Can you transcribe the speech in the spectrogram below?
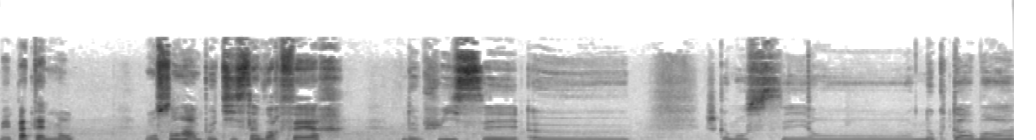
mais pas tellement. On sent un petit savoir-faire depuis c'est... Euh, j'ai commencé en octobre,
